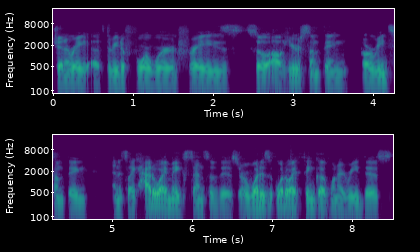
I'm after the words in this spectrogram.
generate a three to four word phrase. So I'll hear something or read something and it's like how do I make sense of this or what is what do I think of when I read this?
